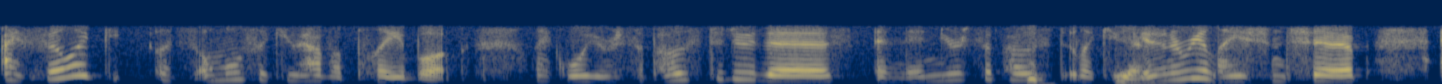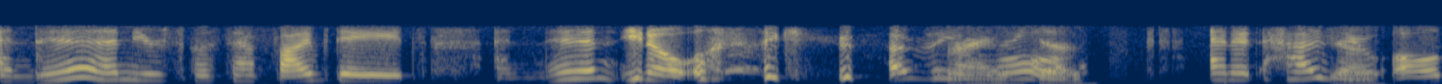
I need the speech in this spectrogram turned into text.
I feel like it's almost like you have a playbook. Like, well, you're supposed to do this, and then you're supposed to, like, you get in a relationship, and then you're supposed to have five dates, and then, you know, like, you have these right. rules Yes. And it has Yes. you all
